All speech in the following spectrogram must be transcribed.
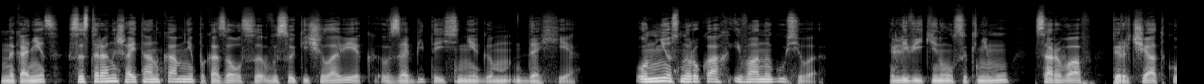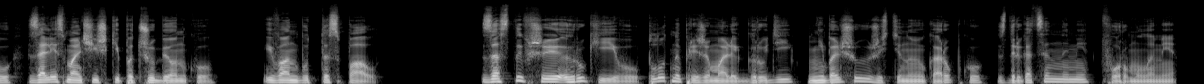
Наконец, со стороны шайтан-камня показался высокий человек в забитой снегом дахе. Он нес на руках Ивана Гусева. Леви кинулся к нему, сорвав перчатку, залез мальчишке под шубенку. Иван будто спал. Застывшие руки его плотно прижимали к груди небольшую жестяную коробку с драгоценными формулами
